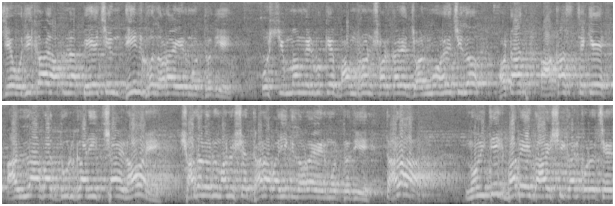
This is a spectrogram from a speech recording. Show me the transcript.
যে অধিকার আপনারা পেয়েছেন দীর্ঘ লড়াইয়ের মধ্য দিয়ে। পশ্চিমবঙ্গের বুকে বামফ্রন্ট সরকারের জন্ম হয়েছিল, হঠাৎ আকাশ থেকে আল্লাহ বা দুর্গার ইচ্ছায় নয়, সাধারণ মানুষের ধারাবাহিক লড়াইয়ের মধ্য দিয়ে। তারা নৈতিকভাবে দায় স্বীকার করেছেন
